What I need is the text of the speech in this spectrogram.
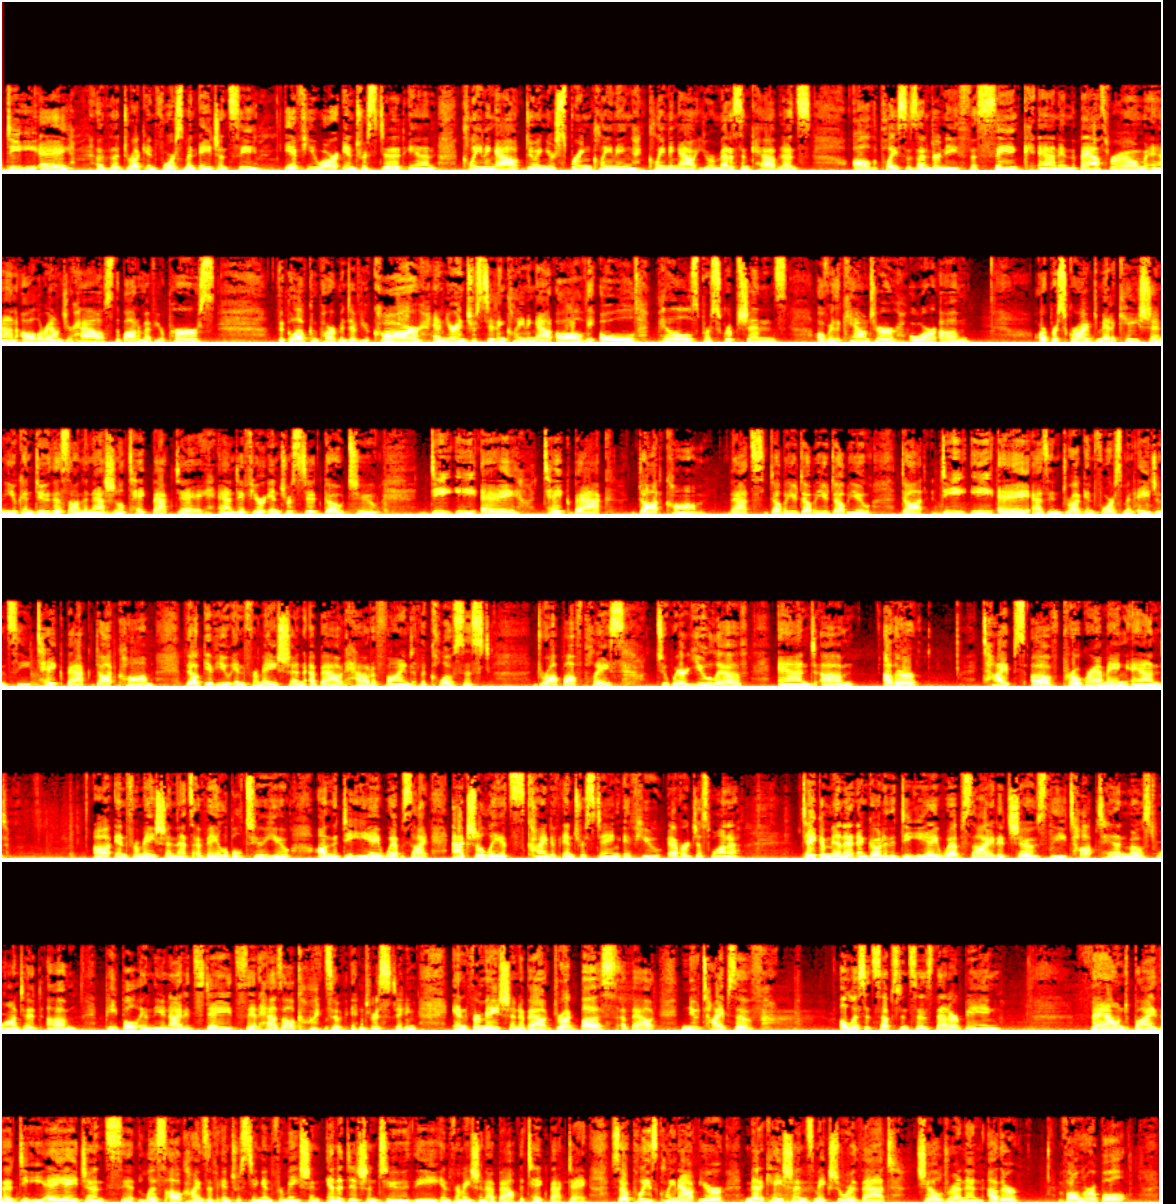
DEA, uh, the Drug Enforcement Agency. If you are interested in cleaning out, doing your spring cleaning, cleaning out your medicine cabinets, all the places underneath the sink and in the bathroom and all around your house, the bottom of your purse, the glove compartment of your car, and you're interested in cleaning out all the old pills, prescriptions, over the counter, or um, or prescribed medication, you can do this on the National Take Back Day. And if you're interested, go to deatakeback.com. That's www.dea, as in Drug Enforcement Agency, takeback.com. They'll give you information about how to find the closest drop off place to where you live and um, other types of programming and uh, information that's available to you on the DEA website. Actually, it's kind of interesting if you ever just want to take a minute and go to the DEA website. It shows the top 10 most wanted um, people in the United States. It has all kinds of interesting information about drug busts, about new types of illicit substances that are being found by the DEA agents. It lists all kinds of interesting information in addition to the information about the Take Back Day. So please clean out your medications. Make sure that children and other vulnerable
